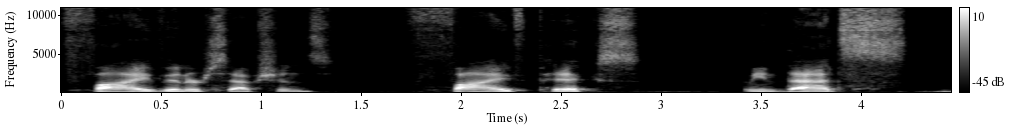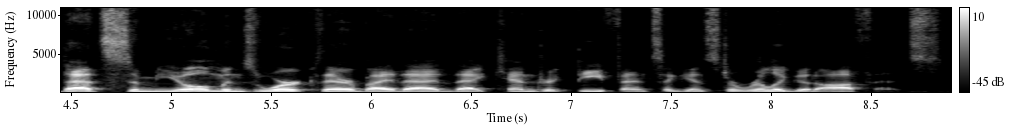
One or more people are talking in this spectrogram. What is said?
Five interceptions, five picks. I mean that's that's some yeoman's work there by that that Kendrick defense against a really good offense.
